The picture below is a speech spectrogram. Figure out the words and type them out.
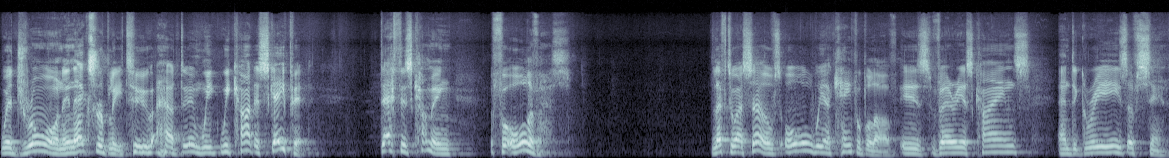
we're drawn inexorably to our doom. We, we can't escape it. Death is coming for all of us. Left to ourselves, all we are capable of is various kinds and degrees of sin.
